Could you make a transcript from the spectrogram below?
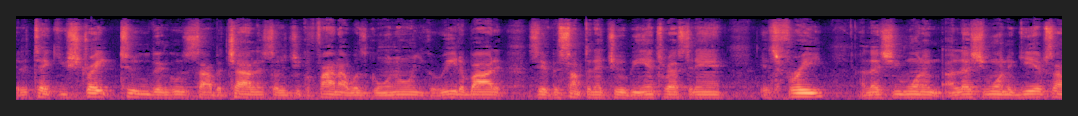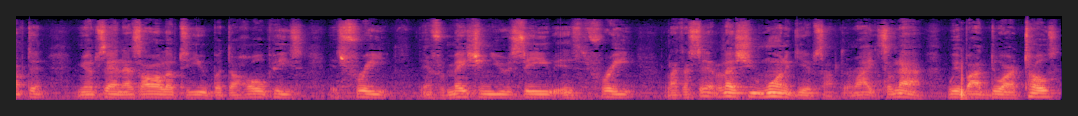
It'll take you straight to the Nguzo Saba Challenge so that you can find out what's going on. You can read about it, see if it's something that you'll be interested in. It's free unless you want to unless you want to give something. You know what I'm saying? That's all up to you. But the whole piece is free. The information you receive is free. Like I said, unless you want to give something, right? So now we're about to do our toast.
